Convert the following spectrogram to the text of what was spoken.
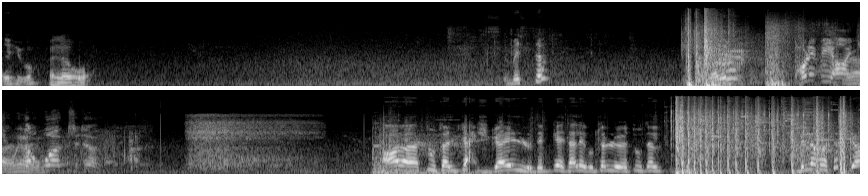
إيش هو؟ اللي هو بسه؟ والله؟ Put it behind you. No, We've no. got work to do. توتال جحش قايل له دقيت عليه قلت له يا توتال بالله ما سكر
